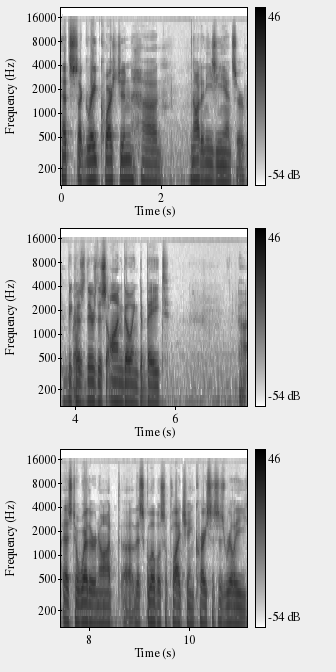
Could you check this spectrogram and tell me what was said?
that's a great question. Uh, not an easy answer because right. there's this ongoing debate uh, as to whether or not uh, this global supply chain crisis is really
